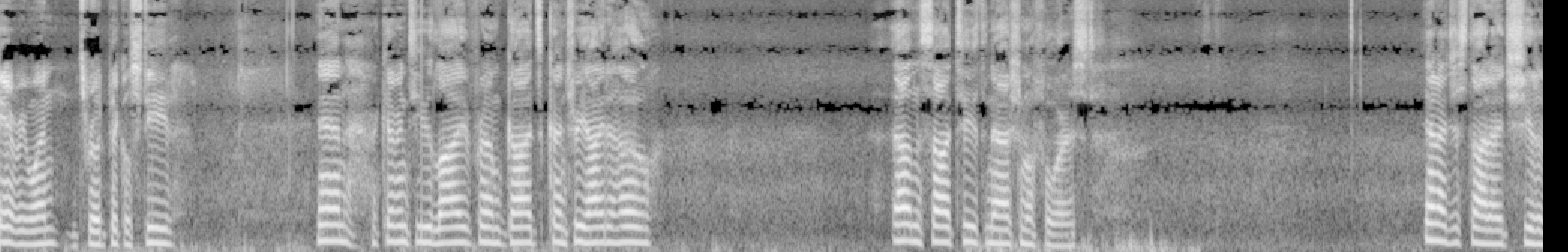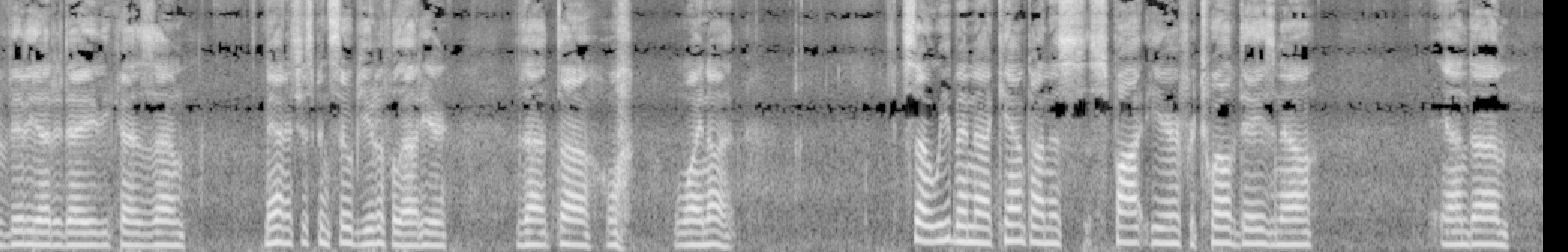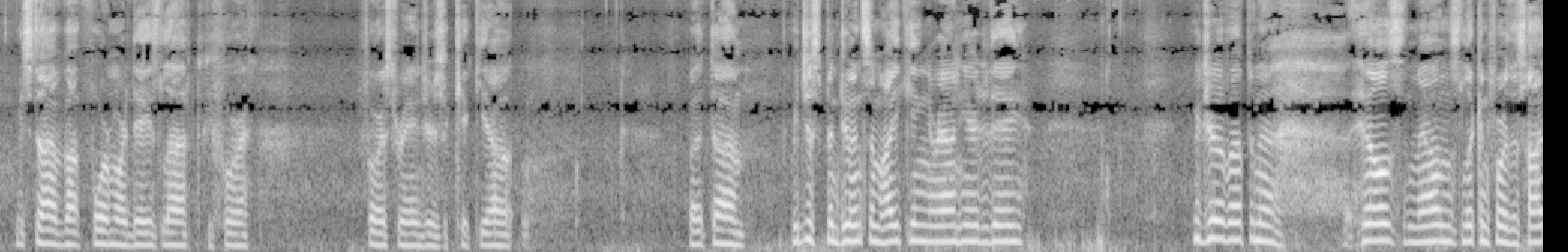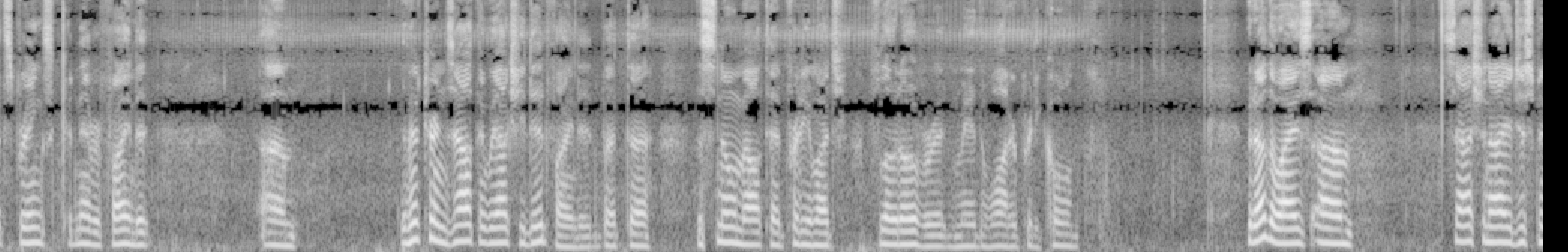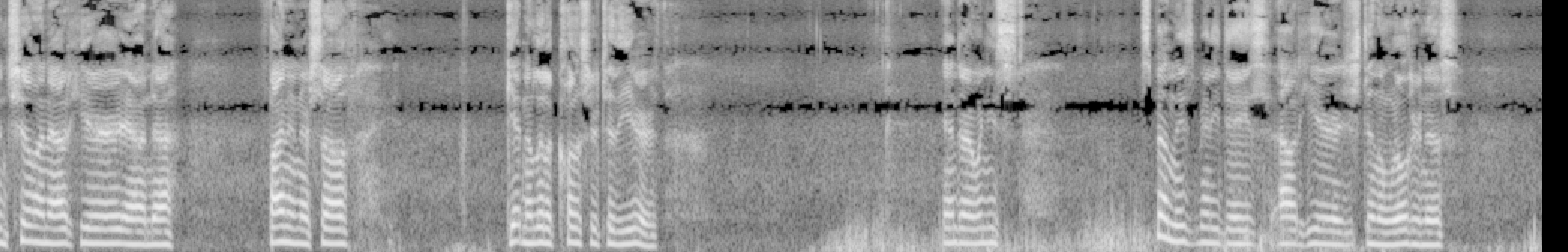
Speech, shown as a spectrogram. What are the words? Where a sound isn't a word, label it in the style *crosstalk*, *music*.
Hey everyone, it's Road Pickle Steve, and we're coming to you live from God's Country, Idaho, out in the Sawtooth National Forest. And I just thought I'd shoot a video today because, um, man, it's just been so beautiful out here that uh, *laughs* why not? So we've been uh, camped on this spot here for 12 days now and um, we still have about four more days left before forest rangers will kick you out. But um, we just been doing some hiking around here today. We drove up in the hills and mountains looking for this hot springs could never find it. Um, and it turns out that we actually did find it but uh, the snow melt had pretty much flowed over it and made the water pretty cold but otherwise, um, Sash and I have just been chilling out here and uh, finding ourselves getting a little closer to the earth. And uh, when you spend these many days out here just in the wilderness,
